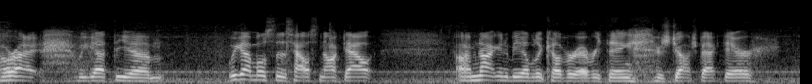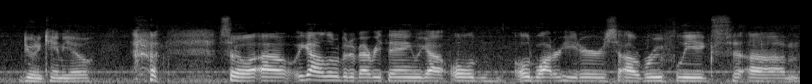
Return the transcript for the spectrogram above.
All right, we got the um, we got most of this house knocked out. I'm not gonna be able to cover everything. There's Josh back there doing a cameo. so uh, we got a little bit of everything. We got old old water heaters, uh, roof leaks, um,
